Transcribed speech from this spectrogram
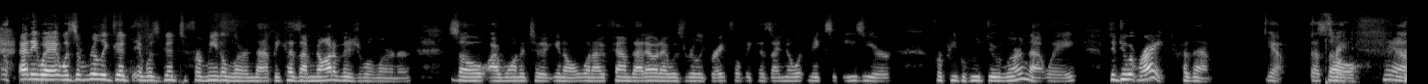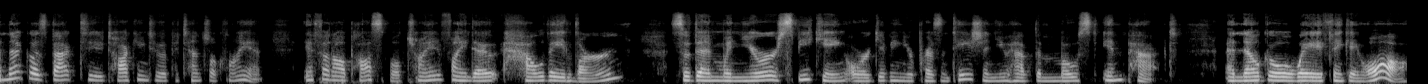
anyway, it was a really good it was good to, for me to learn that because I'm not a visual learner. So I wanted to, you know, when I found that out, I was really grateful because I know it makes it easier for people who do learn that way to do it right for them. Yeah. That's so, right. Yeah. And that goes back to talking to a potential client. If at all possible, try and find out how they learn. So then when you're speaking or giving your presentation, you have the most impact. And they'll go away thinking, oh,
